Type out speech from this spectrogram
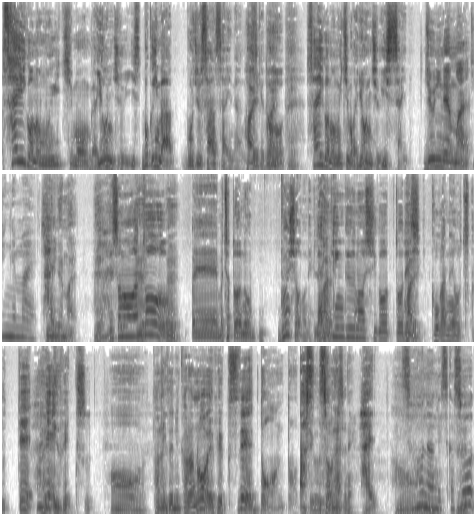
最後の無一文が41、僕今53歳なんですけど、はいはいはい最後の無一文が41歳。12年前。10年前。12年前。ええで、その後、ええーまあちょっとあの、文章のね、ライティングの仕事ではい小金を作って、で、FX。ああ、種銭からの FX でドーンとあ、っていうことですね。そうですね。はい。そうなんですか。そう、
